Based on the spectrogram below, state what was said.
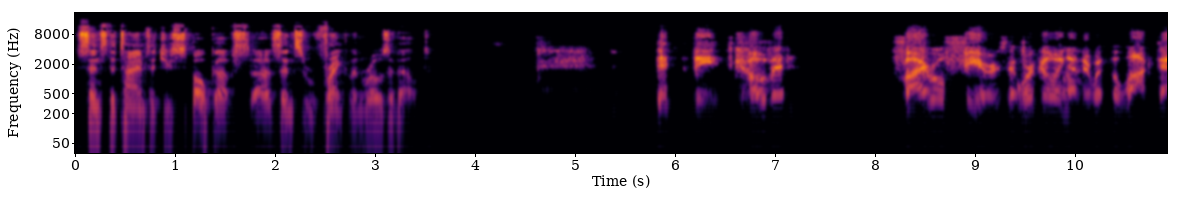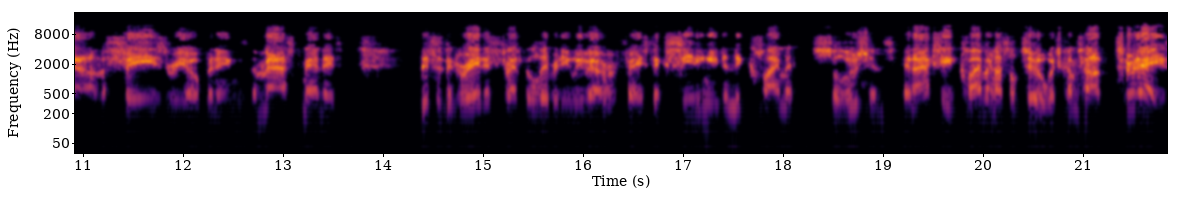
since the times that you spoke of, uh, since Franklin Roosevelt? the COVID viral fears that we're going under with the lockdown, the phased reopenings, the mask mandates. This is the greatest threat to liberty we've ever faced, exceeding even the climate solutions. And actually, Climate Hustle 2, which comes out two days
